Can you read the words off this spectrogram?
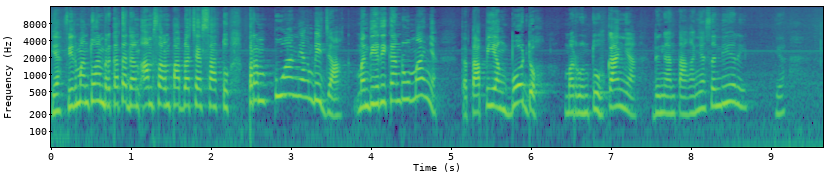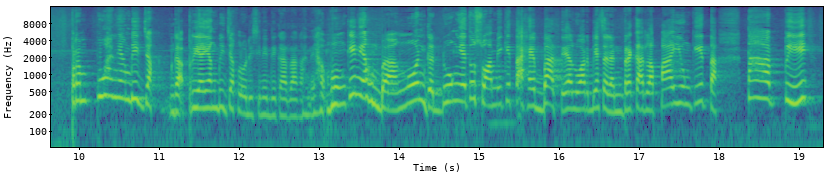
Ya, firman Tuhan berkata dalam Amsal 14 ayat 1, perempuan yang bijak mendirikan rumahnya, tetapi yang bodoh meruntuhkannya dengan tangannya sendiri. Ya, perempuan yang bijak, nggak pria yang bijak loh di sini dikatakan ya. Mungkin yang bangun gedungnya itu suami kita hebat ya, luar biasa dan mereka adalah payung kita. Tapi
